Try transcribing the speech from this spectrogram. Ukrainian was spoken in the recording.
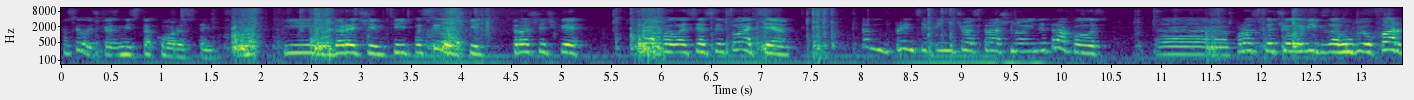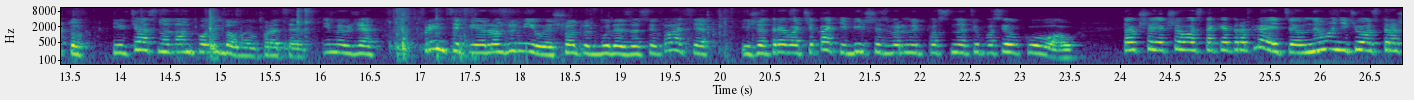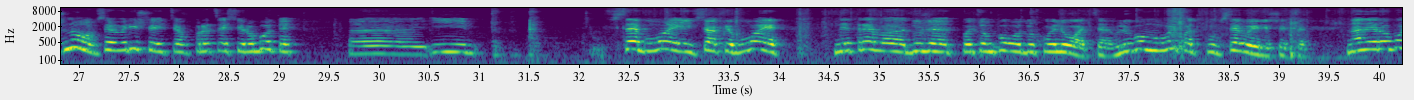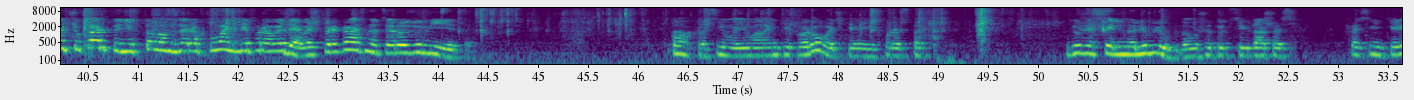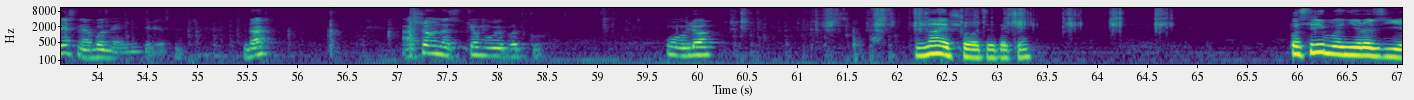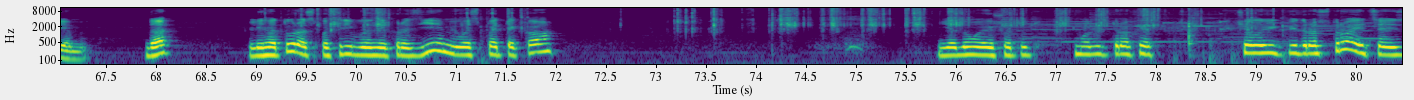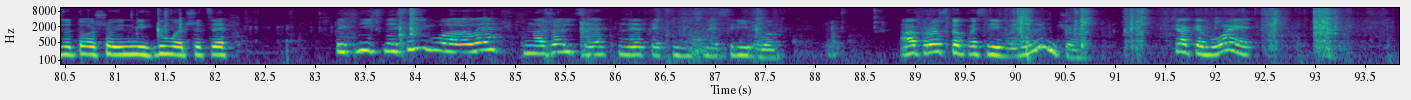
посилочка з міста Коростень. І, до речі, в цій посилочці трошечки трапилася ситуація. Там, в принципі, нічого страшного і не трапилось. Е, просто чоловік загубив карту і вчасно нам повідомив про це. І ми вже, в принципі, розуміли, що тут буде за ситуація і що треба чекати і більше звернути на цю посилку увагу. Так що, якщо у вас таке трапляється, нема нічого страшного, все вирішується в процесі роботи. Е, і все буває і всяке буває. Не треба дуже по цьому поводу хвилюватися. В будь-якому випадку все вирішиться. На неробочу карту ніхто вам зарахувань не проведе. Ви ж прекрасно це розумієте. Так, оці мої маленькі коробочки, я їх просто дуже сильно люблю, тому що тут завжди щось, щось інтересне або не інтересне. Да? А що в нас в цьому випадку? О, гля. Знаєш, що це таке? Посріблені роз'єми. Да? Лігатура з посріблених роз'ємів, ось ПТК. Я думаю, що тут можуть трохи чоловік підрозстроїться із-за того, що він міг думати, що це технічне срібло, але, на жаль, це не технічне срібло. А просто посріблення. Ну нічого. Всяке буває.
